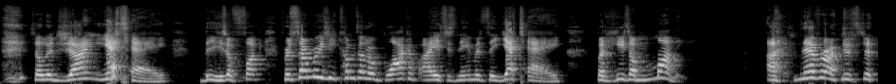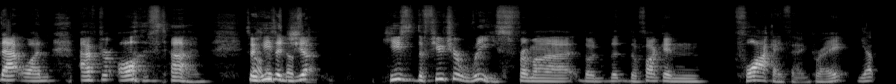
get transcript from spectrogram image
so the giant Yeti, he's a fuck. For some reason, he comes out of a block of ice. His name is the Yeti, but he's a mummy. I've never understood that one after all this time. So oh, he's a gi- he's the future Reese from uh the, the the fucking flock, I think, right? Yep.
